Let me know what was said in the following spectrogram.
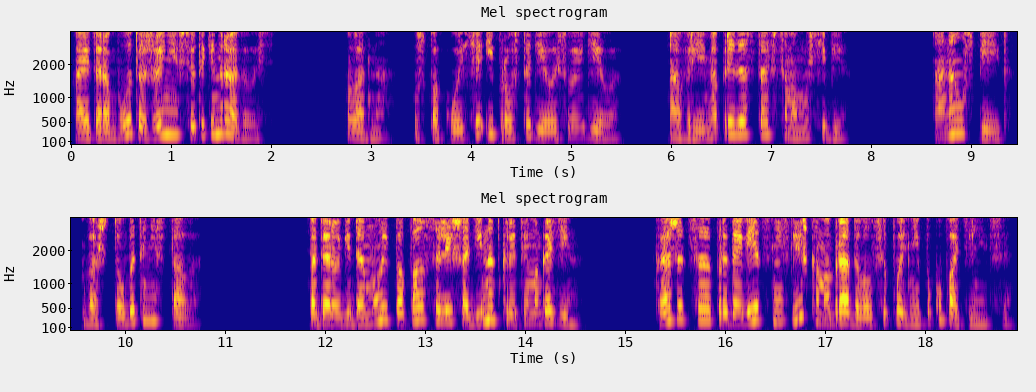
А эта работа Жене все-таки нравилась. Ладно, успокойся и просто делай свое дело, а время предоставь самому себе. Она успеет, во что бы то ни стало. По дороге домой попался лишь один открытый магазин. Кажется, продавец не слишком обрадовался поздней покупательнице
